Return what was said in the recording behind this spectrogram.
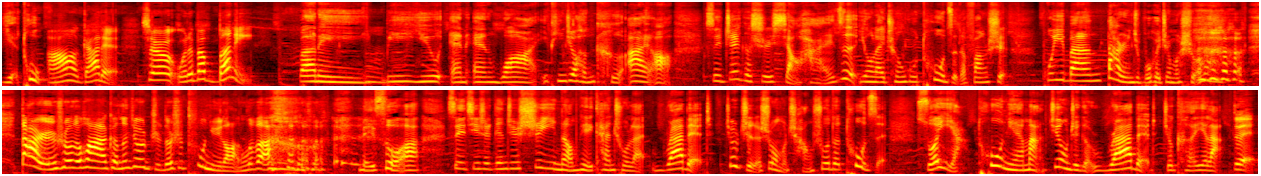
野兔。啊，got it。So what about bunny？ Bunny, B U N N Y，一听就很可爱啊，所以这个是小孩子用来称呼兔子的方式。不过一般大人就不会这么说。大人说的话，可能就指的是兔女郎了吧？没错啊，所以其实根据释义呢，我们可以看出来，rabbit 就指的是我们常说的兔子，所以啊，兔年嘛，就用这个 rabbit 就可以了。对。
